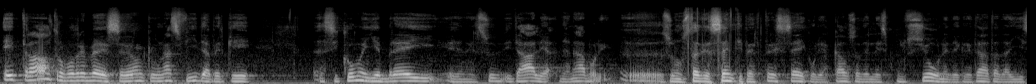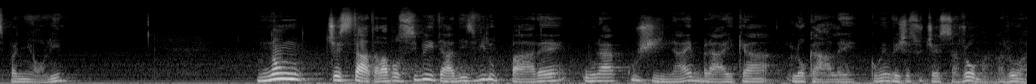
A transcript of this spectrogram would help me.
e tra l'altro potrebbe essere anche una sfida perché eh, siccome gli ebrei eh, nel sud Italia, da Napoli, eh, sono stati assenti per tre secoli a causa dell'espulsione decretata dagli spagnoli, non c'è stata la possibilità di sviluppare una cucina ebraica locale, come invece è successo a Roma. A Roma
